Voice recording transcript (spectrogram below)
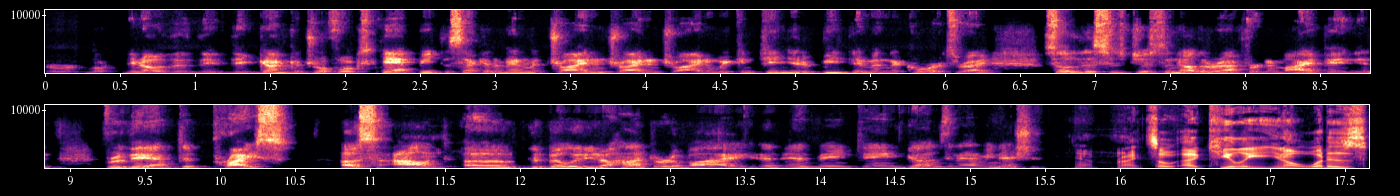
or you know, the, the the gun control folks can't beat the Second Amendment. Tried and tried and tried, and we continue to beat them in the courts, right? So this is just another effort, in my opinion, for them to price us out of the ability to hunt or to buy and, and maintain guns and ammunition. Yeah, right. So, uh, Keely, you know, what is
